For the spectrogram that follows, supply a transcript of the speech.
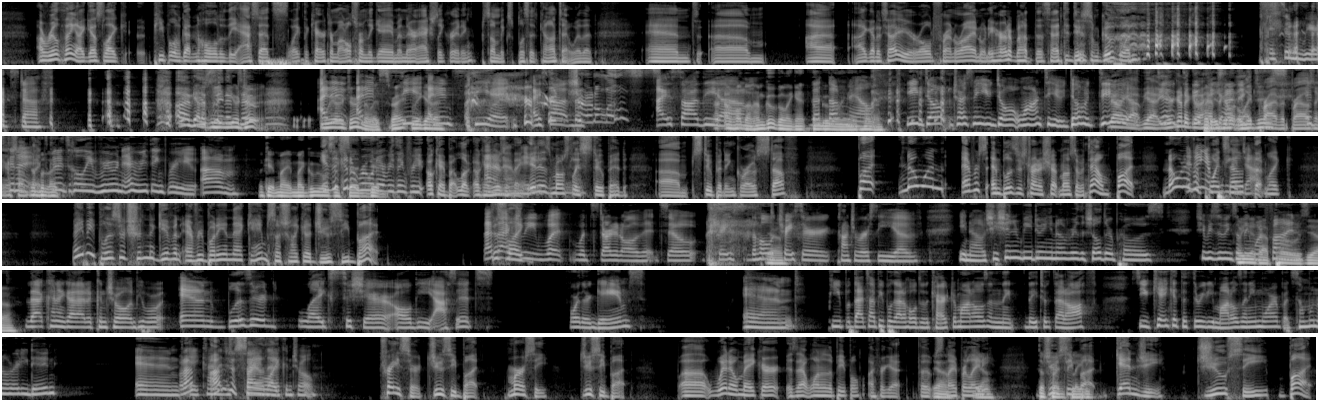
a real thing. I guess like people have gotten hold of the assets, like the character models from the game, and they're actually creating some explicit content with it. And um, I I gotta tell you, your old friend Ryan, when he heard about this, had to do some googling. It's some weird stuff. oh, have gotta- you seen we- it you're too? jour- I We are journalists, right? We See, gotta- I didn't see it. I saw the. Journalists. I saw the. Oh, hold on, um, I'm googling it. the I'm googling it. thumbnail. Hold on. You don't trust me. You don't want to. Don't do No, it. yeah, yeah. You're gonna go it. have is to it go to like private browsing It's or gonna. something. It's like- gonna totally ruin everything for you. Um. Okay, my my Google Is it going to said ruin that- everything for you? Okay, but look, okay, I don't here's the thing. maybe. It is mostly Yeah. stupid, um, stupid and gross stuff. But no one ever, and Blizzard's trying to shut most of it down. But no one They're ever points out that like maybe Blizzard shouldn't have given everybody in that game such like a juicy butt. That's Just like- actually what what started all of it. So trace the whole Yeah. tracer controversy of, you know, she shouldn't be doing an over the shoulder pose. She was doing Oh, something yeah, more that fun. pose, yeah. That kind of got out of control, and people were, and Blizzard likes to share all the assets for their games, and people. That's how people got a hold of the character models, and they they took that off. So you can't get the 3D models anymore, but someone already did. And But I'm- it kind of just, just saying, spiraled out like- of control. Tracer, juicy butt, Mercy, juicy butt. Uh, Widowmaker is that one of the people? I forget the Yeah, sniper lady. yeah. The juicy French lady. butt. Genji, juicy butt.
